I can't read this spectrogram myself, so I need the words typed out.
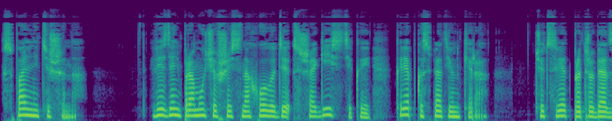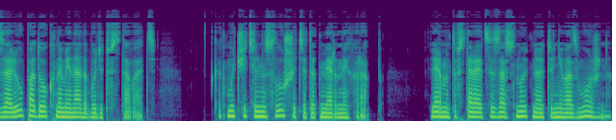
В спальне тишина. Весь день промучившись на холоде с шагистикой, крепко спят юнкера. Чуть свет протрубят зарю под окнами, и надо будет вставать. Как мучительно слушать этот мерный храп. Лермонтов старается заснуть, но это невозможно.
